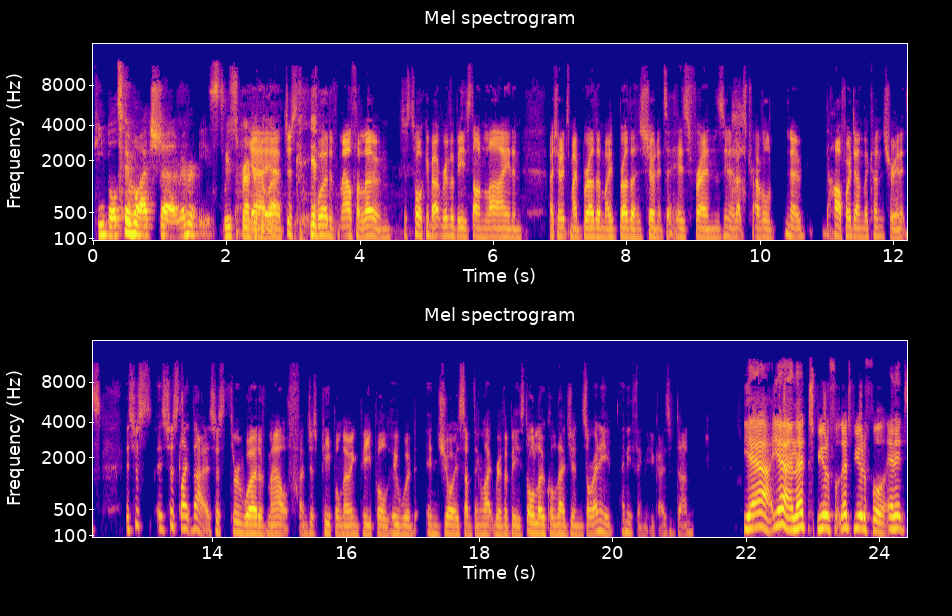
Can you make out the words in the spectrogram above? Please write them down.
people to watch uh, River Beast. We spread yeah, it a lot. yeah, just word of mouth alone. Just talking about River Beast online, and I showed it to my brother. My brother has shown it to his friends. You know, that's traveled, you know, halfway down the country, and it's it's just it's just like that. It's just through word of mouth and just people knowing people who would enjoy something like River Beast or local legends or any anything that you guys have done. Yeah, yeah, and that's beautiful. That's beautiful, and it's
